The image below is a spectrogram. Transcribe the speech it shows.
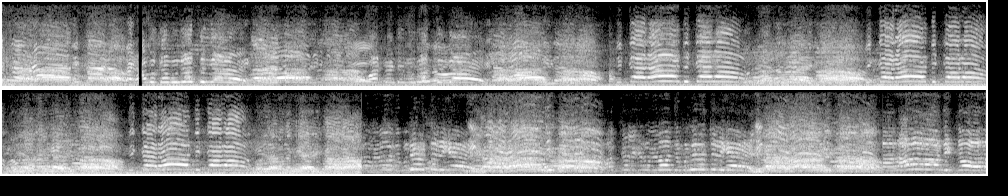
ಮುನಿರತ್ನಿಗೆ ಕಾಮುಕ ಮುನ್ರತ್ನಿಗೆ ಫೋರ್ ಟ್ವೆಂಟಿ ಮುನ್ರತ್ನಿಗೆ ಧಿಕ್ಕಾರ ಧಿಕ್ಕಾರ ಧಿಕ್ಕಾರ ಧಿಕ್ಕಾರ ಧಿಕ್ಕಾರ ಧಿಕ್ಕಾರ ಮುನಿರತ್ನಿಗೆ ಒಕ್ಕಲಿಗರ ವಿರೋಧಿ ಮುನಿರತ್ನಿಗೆ ಧಿಕ್ಕಾರ ಧಿಕ್ಕಾರ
